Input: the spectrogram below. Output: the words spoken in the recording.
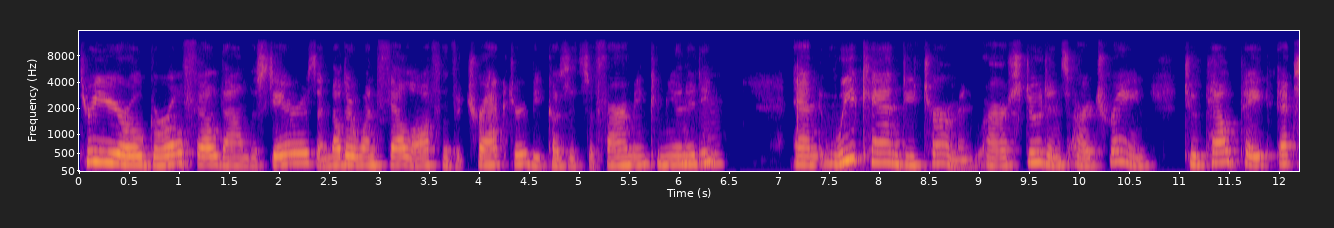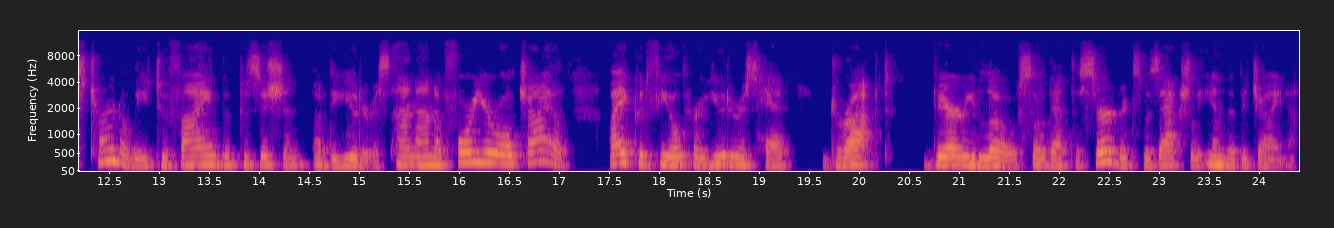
three-year-old girl fell down the stairs, another one fell off of a tractor because it's a farming community. Mhm. And we can determine, our students are trained to palpate externally to find the position of the uterus. And on a four year old child, I could feel her uterus had dropped very low so that the cervix was actually in the vagina.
